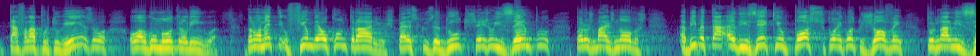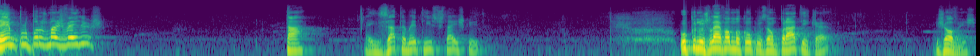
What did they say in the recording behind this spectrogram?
Está a falar português ou, ou alguma outra língua? Normalmente o filme é ao contrário. Espera-se que os adultos sejam exemplo para os mais novos. A Bíblia está a dizer que eu posso, enquanto jovem, tornar-me exemplo para os mais velhos? Está. É exatamente isso que está escrito. O que nos leva a uma conclusão prática, jovens,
